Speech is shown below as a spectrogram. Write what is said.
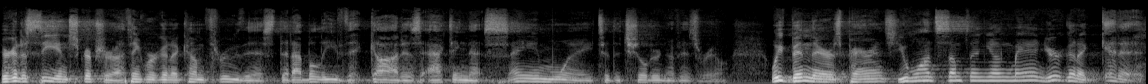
You're going to see in Scripture, I think we're going to come through this, that I believe that God is acting that same way to the children of Israel. We've been there as parents. You want something, young man? You're going to get it.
